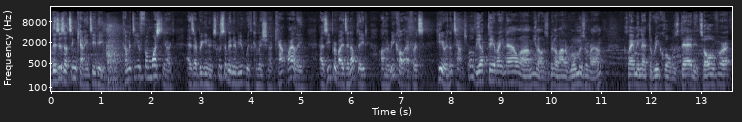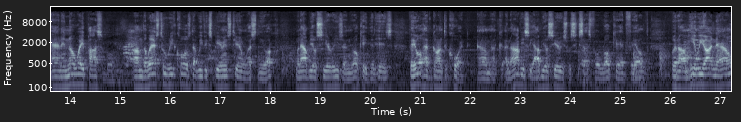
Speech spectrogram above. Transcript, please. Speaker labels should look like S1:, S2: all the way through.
S1: This is Hudson County TV, coming to you from West New York as I bring you an exclusive interview with Commissioner Count Wiley as he provides an update on the recall efforts here in the township.
S2: Well, the update right now, um, you know, there's been a lot of rumors around claiming that the recall was dead, it's over, and in no way possible. Um, the last two recalls that we've experienced here in West New York, when Albio Sires and Roque did his, they all have gone to court. Um, and obviously, Albio Sires was successful, Roque had failed. But um, here we are now,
